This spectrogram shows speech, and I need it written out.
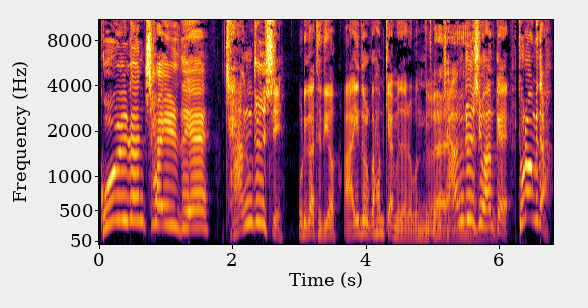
골든 차일드의 장준 씨. 우리가 드디어 아이돌과 함께 합니다, 여러분들. 네. 장준 씨와 함께 돌아옵니다.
